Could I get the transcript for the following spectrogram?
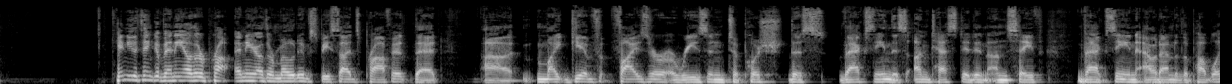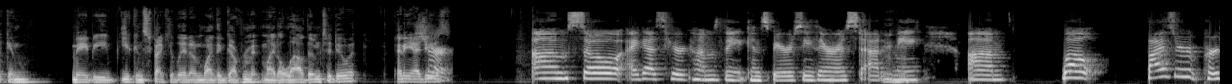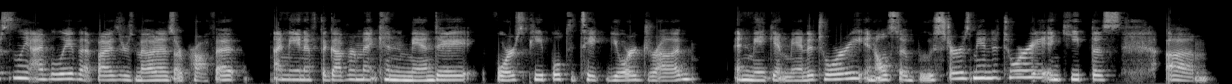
Can you think of any other pro- any other motives besides profit that? Uh, might give Pfizer a reason to push this vaccine, this untested and unsafe vaccine, out onto the public. And maybe you can speculate on why the government might allow them to do it. Any ideas? Sure. Um, so I guess here comes the conspiracy theorist out of mm-hmm. me. Um, well, Pfizer, personally, I believe that Pfizer's motives are profit. I mean, if the government can mandate, force people to take your drug and make it mandatory and also boosters mandatory and keep this, um,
